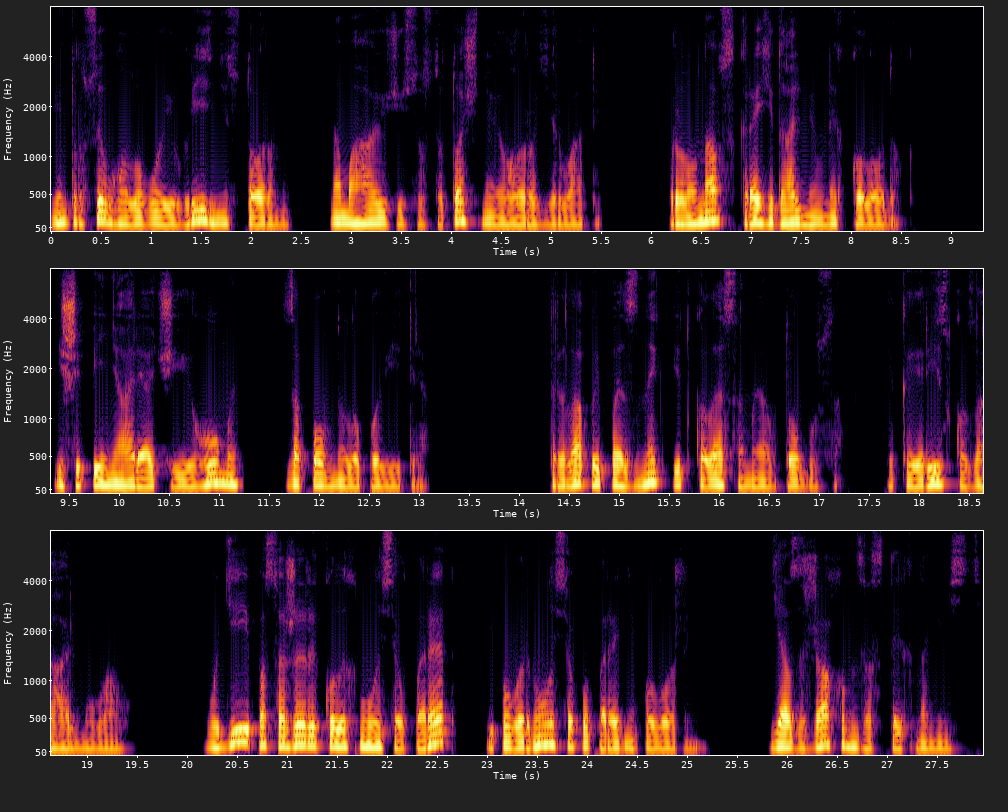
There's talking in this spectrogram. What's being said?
він трусив головою в різні сторони, намагаючись остаточно його розірвати. Пролунав скрегіт гальмівних колодок, і шипіння гарячої гуми заповнило повітря. Трилапий пес зник під колесами автобуса, який різко загальмував. Водії пасажири колихнулися вперед і повернулися в попереднє положення. Я з жахом застиг на місці.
